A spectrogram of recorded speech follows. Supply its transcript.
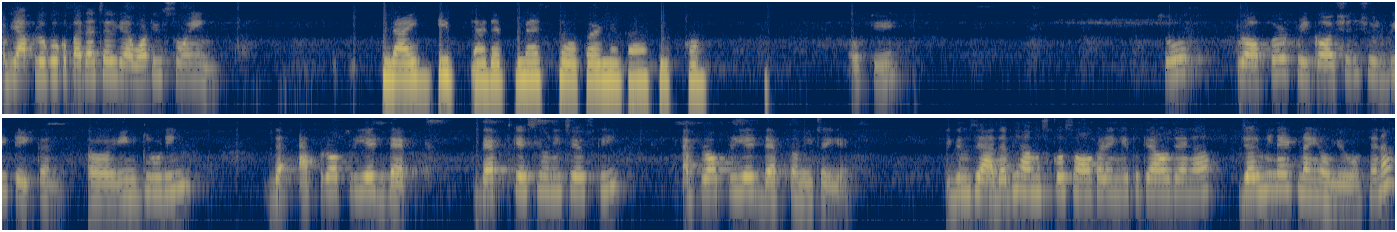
अभी आप लोगों को पता चल गया what is sowing right dip depth में शो करने का सीखो। Okay. So proper precaution should be taken uh, including the appropriate depth depth कैसी होनी चाहिए उसकी appropriate depth होनी चाहिए एकदम ज़्यादा भी हम उसको सौ करेंगे तो क्या हो जाएगा जर्मिनेट नहीं होंगे वो है ना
